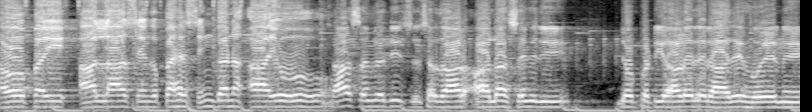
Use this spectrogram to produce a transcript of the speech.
ਆਓ ਪਈ ਆਲਾ ਸਿੰਘ ਪਹਿ ਸਿੰਘਨ ਆਇਓ। ਸਾਧ ਸੰਗਤ ਜੀ ਸਰਦਾਰ ਆਲਾ ਸਿੰਘ ਜੀ ਜੋ ਪਟਿਆਲੇ ਦੇ ਰਾਜੇ ਹੋਏ ਨੇ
